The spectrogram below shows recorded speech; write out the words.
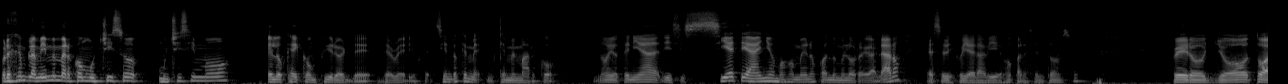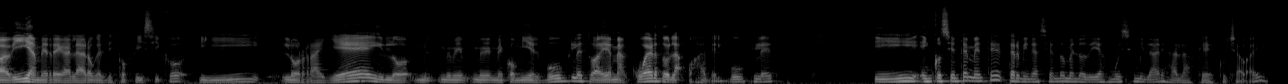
Por ejemplo, a mí me marcó muchísimo, muchísimo el OK Computer de, de Radiohead. Siento que me, que me marcó. ¿no? Yo tenía 17 años más o menos cuando me lo regalaron. Ese disco ya era viejo para ese entonces. Pero yo todavía me regalaron el disco físico y lo rayé y lo, me, me, me comí el booklet. Todavía me acuerdo las hojas del booklet. Y inconscientemente terminé haciendo melodías muy similares a las que escuchaba ahí.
